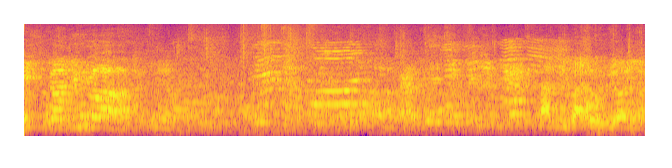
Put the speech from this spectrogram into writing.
Itt van Gyula! Hát, hogy bedobja anya.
